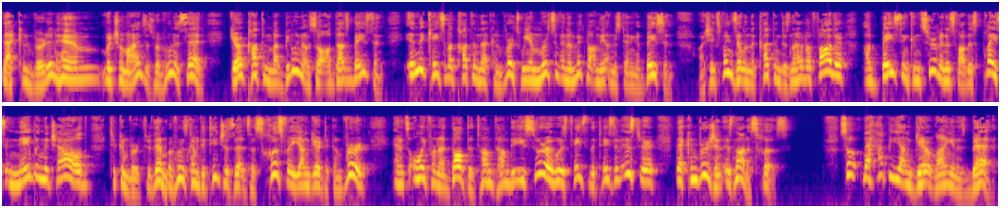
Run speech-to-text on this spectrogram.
that converted him, which reminds us, Rav Huna said, Ger katan mabiguino so al das basin. In the case of a katan that converts, we immerse him in a mikvah on the understanding of basin. Rashi explains that when the katan does not have a father, a basin can serve in his father's place, enabling the child to convert through them. Rav is coming to teach us that it's a schus for a young ger to convert, and it's only for an adult, the tam tam the isura, who has tasted the taste of Easter, that conversion is not a schus. So the happy young ger lying in his bed,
